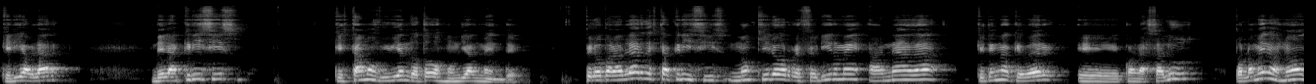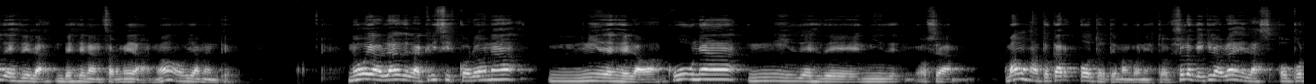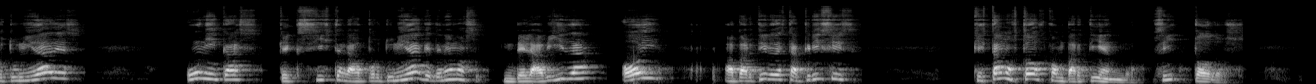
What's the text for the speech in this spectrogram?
quería hablar de la crisis que estamos viviendo todos mundialmente. Pero para hablar de esta crisis no quiero referirme a nada que tenga que ver eh, con la salud, por lo menos no desde la, desde la enfermedad, ¿no? Obviamente. No voy a hablar de la crisis corona ni desde la vacuna, ni desde... Ni o sea, vamos a tocar otro tema con esto. Yo lo que quiero hablar es de las oportunidades únicas que existen, la oportunidad que tenemos de la vida hoy a partir de esta crisis que estamos todos compartiendo, ¿sí? Todos.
